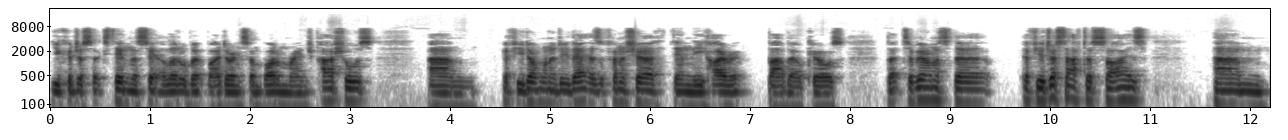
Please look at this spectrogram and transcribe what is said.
you could just extend the set a little bit by doing some bottom range partials. Um, if you don't want to do that as a finisher, then the high rep barbell curls. But to be honest, the if you're just after size, um,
